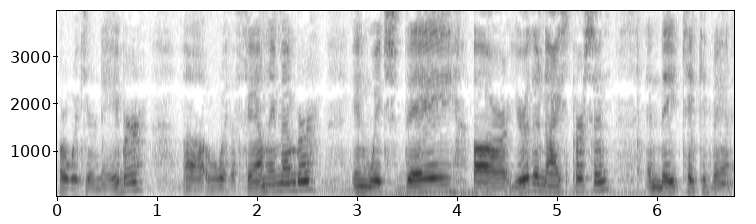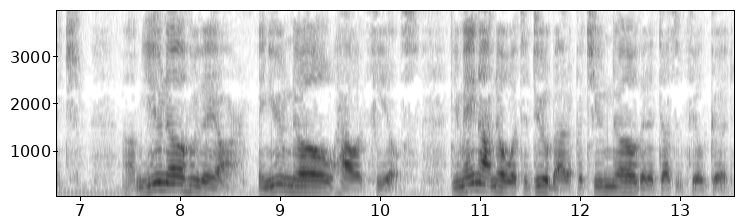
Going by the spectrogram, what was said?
or with your neighbor uh, or with a family member in which they are, you're the nice person and they take advantage. Um, you know who they are, and you know how it feels. You may not know what to do about it, but you know that it doesn't feel good.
